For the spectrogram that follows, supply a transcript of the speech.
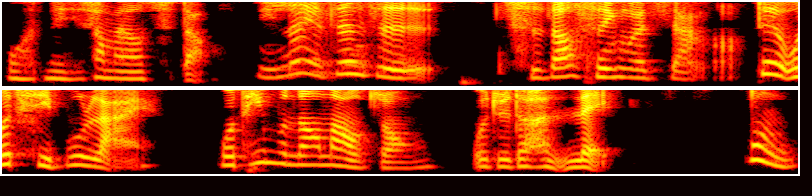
我每天上班都迟到。你那一阵子迟到是因为这样哦？对我起不来，我听不到闹钟，我觉得很累。那我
